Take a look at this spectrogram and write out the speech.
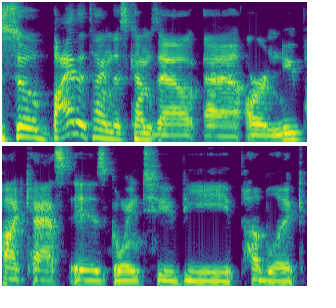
So by the time this comes out, uh, our new podcast is going to be public.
